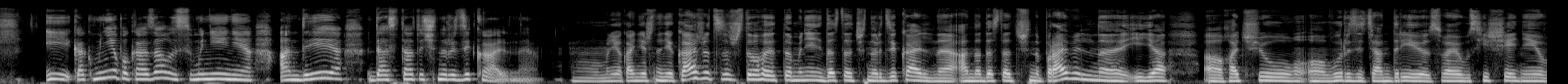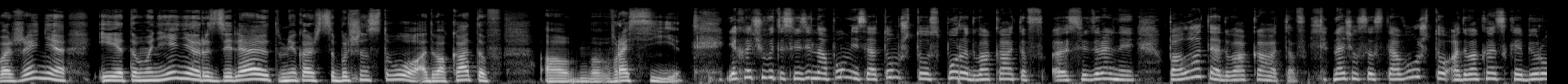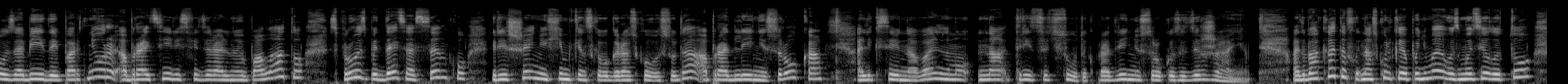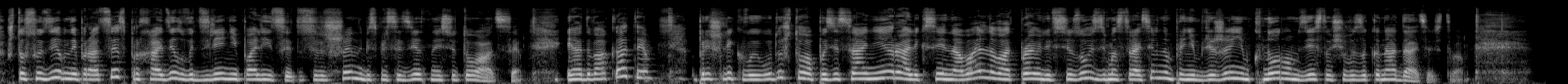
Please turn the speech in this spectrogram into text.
И, как мне показалось, мнение Андрея достаточно радикальное. Мне, конечно, не кажется, что это мнение достаточно радикальное, оно достаточно правильное, и я э, хочу э, выразить Андрею свое восхищение и уважение, и это мнение разделяют, мне кажется, большинство адвокатов а, в России. Я хочу в этой связи напомнить о том, что спор адвокатов э, с Федеральной палаты адвокатов начался с того, что адвокатское бюро «Забейда и партнеры» обратились в Федеральную палату с просьбой дать оценку решению Химкинского городского суда о продлении срока Алексею Навальному на 30 суток, продлению срока задержания. Адвокатов, насколько я понимаю, возмутило то, что судебный процесс проходил в отделении полиции. Это совершенно беспрецедентная ситуация. И адвокаты пришли к выводу, что оппозиционера Алексея Навального отправили в СИЗО с демонстративным пренебрежением к нормам действующего законодательства.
